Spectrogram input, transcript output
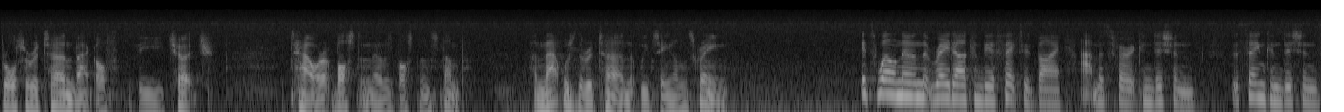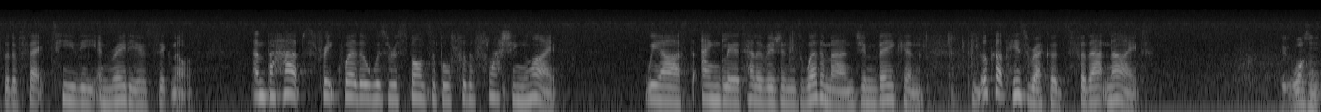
brought a return back off the church tower at Boston, known as Boston Stump. And that was the return that we'd seen on the screen. It's well known that radar can be affected by atmospheric conditions, the same conditions that affect TV and radio signals. And perhaps freak weather was responsible for the flashing lights. We asked Anglia Television's weatherman, Jim Bacon, to look up his records for that night. It wasn't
